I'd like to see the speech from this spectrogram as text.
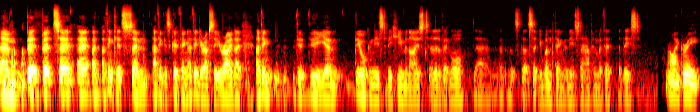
um, but but uh, uh, I, I, think it's um, I think it's a good thing. I think you're absolutely right. I I think the the um, the organ needs to be humanised a little bit more. Uh, that's that's certainly one thing that needs to happen with it at least. Oh, I agree.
